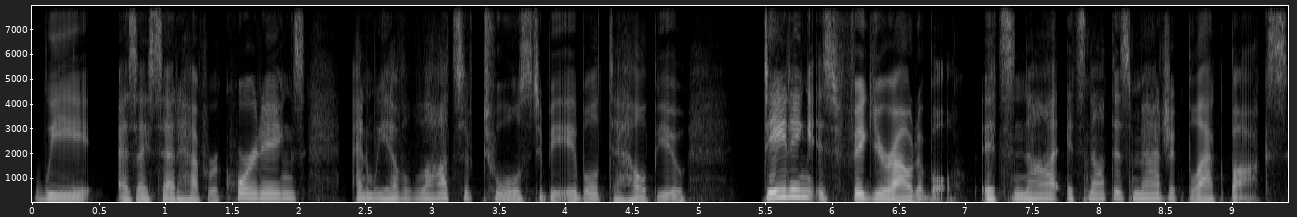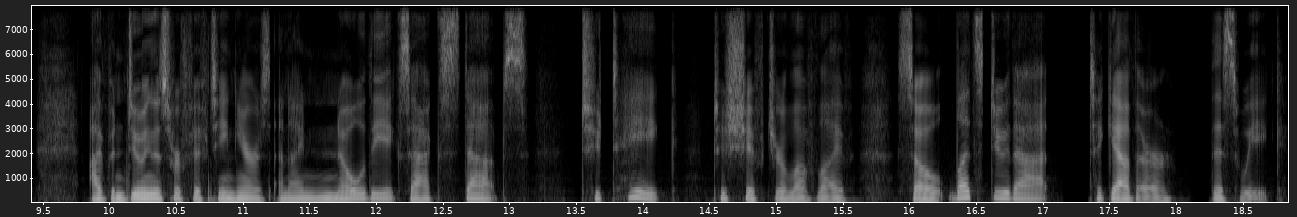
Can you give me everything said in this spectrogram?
We, as I said, have recordings and we have lots of tools to be able to help you dating is figure outable. It's not it's not this magic black box. I've been doing this for 15 years and I know the exact steps to take to shift your love life. So let's do that together this week.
